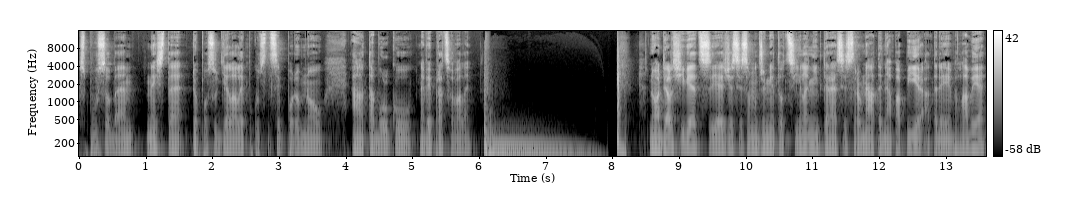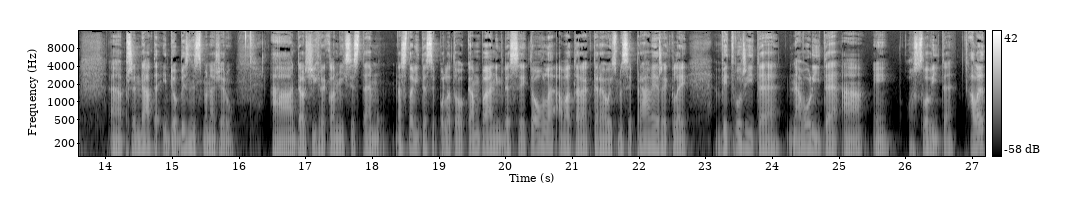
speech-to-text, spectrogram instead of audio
způsobem, než jste doposud dělali, pokud jste si podobnou tabulku nevypracovali. No a další věc je, že si samozřejmě to cílení, které si srovnáte na papír a tedy v hlavě, eh, předáte i do business manažeru a dalších reklamních systémů. Nastavíte si podle toho kampaň, kde si tohle avatara, kterého jsme si právě řekli, vytvoříte, navolíte a i oslovíte. Ale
